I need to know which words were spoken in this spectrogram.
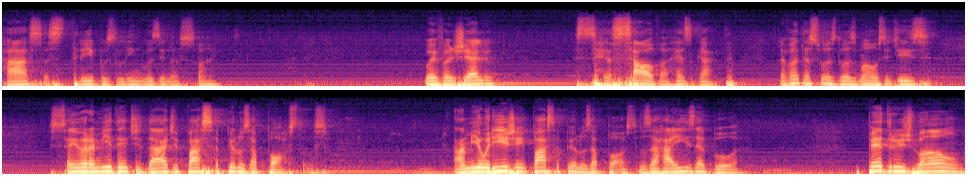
raças, tribos, línguas e nações o Evangelho ressalva, resgata. Levanta as suas duas mãos e diz: Senhor, a minha identidade passa pelos apóstolos. A minha origem passa pelos apóstolos. A raiz é boa. Pedro e João,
